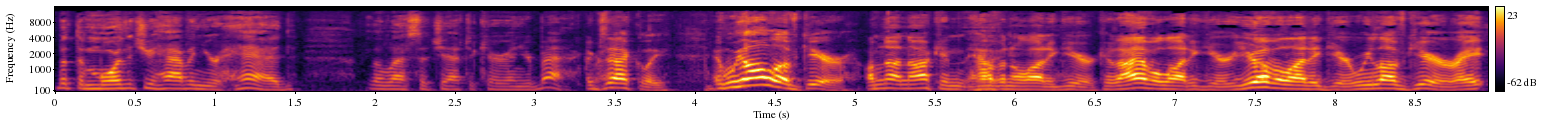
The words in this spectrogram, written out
but the more that you have in your head, the less that you have to carry on your back. right? Exactly. And we all love gear. I'm not knocking having a lot of gear because I have a lot of gear. You have a lot of gear. We love gear, right?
